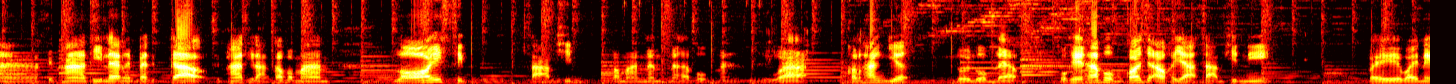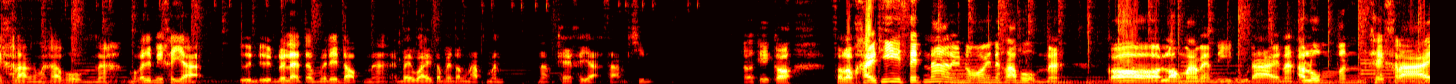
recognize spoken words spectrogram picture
อ่าสิบห้านาทีแรกในแปดสิบเก้าสิบห้าทีหลังก็ประมาณร้อยสิบสามชิ้น ประมาณนั้นนะครับผมนะถือว่าค่อนข้างเยอะโดยรวมแล้ว โอเคครับผมก็จะเอาขยะสามชิ้นนี้ ไปไว้ในคลังนะครับผมนะ มันก็จะมีขยะอื่นๆด้วยแหละแต่ไม่ได้ดรอปนะใบไว้ก็ไม่ต้องนับมันนับแค่ขยะ 3 ชิ้นโอเคก็สำหรับใครที่เซตหน้าน้อยๆนะครับผมนะ ก็ลองมาแบบนี้ดูได้นะ อารมณ์มันคล้าย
